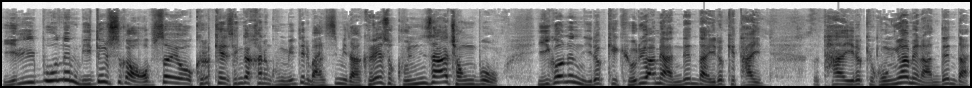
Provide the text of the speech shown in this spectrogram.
일본은 믿을 수가 없어요. 그렇게 생각하는 국민들이 많습니다. 그래서 군사 정보 이거는 이렇게 교류하면 안 된다. 이렇게 다 다 이렇게 공유하면 안 된다.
